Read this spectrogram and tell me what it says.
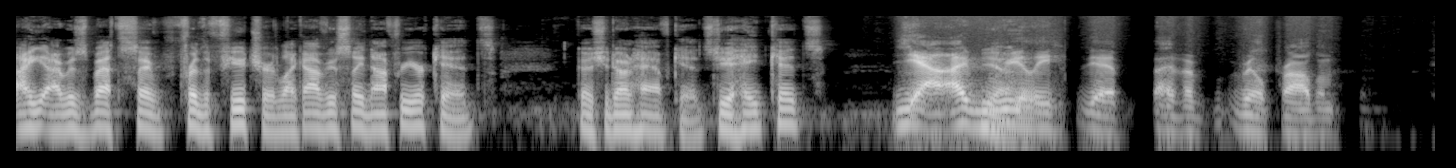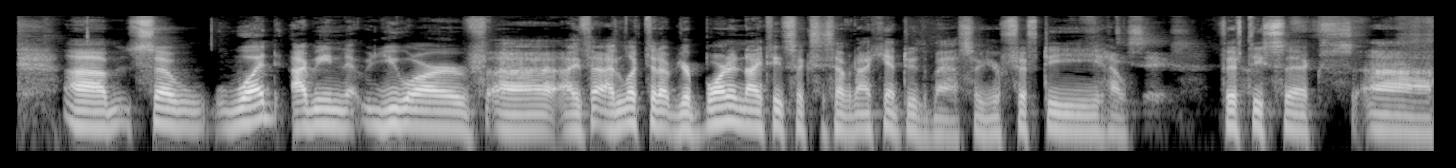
I, I was about to say for the future, like obviously not for your kids, because you don't have kids. Do you hate kids? yeah i Yeah. really yeah i have a real problem Um, so what? I mean, you are. Uh, I, th- I looked it up. You're born in 1967. I can't do the math. So you're 50. How? 56. Uh,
